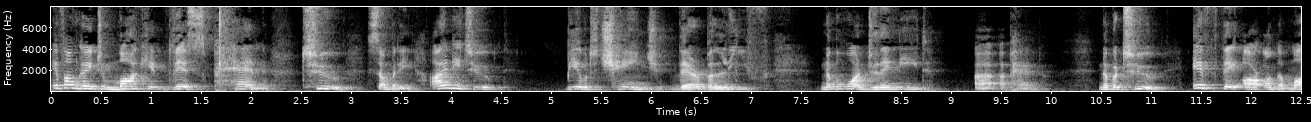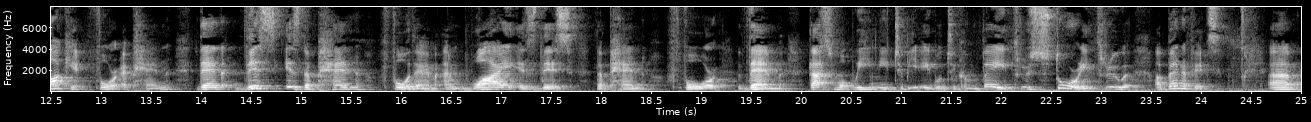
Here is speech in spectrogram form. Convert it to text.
if I'm going to market this pen to somebody, I need to be able to change their belief. Number one, do they need uh, a pen? Number two, if they are on the market for a pen, then this is the pen for them. And why is this the pen for them? That's what we need to be able to convey through story, through uh, benefits. Um,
